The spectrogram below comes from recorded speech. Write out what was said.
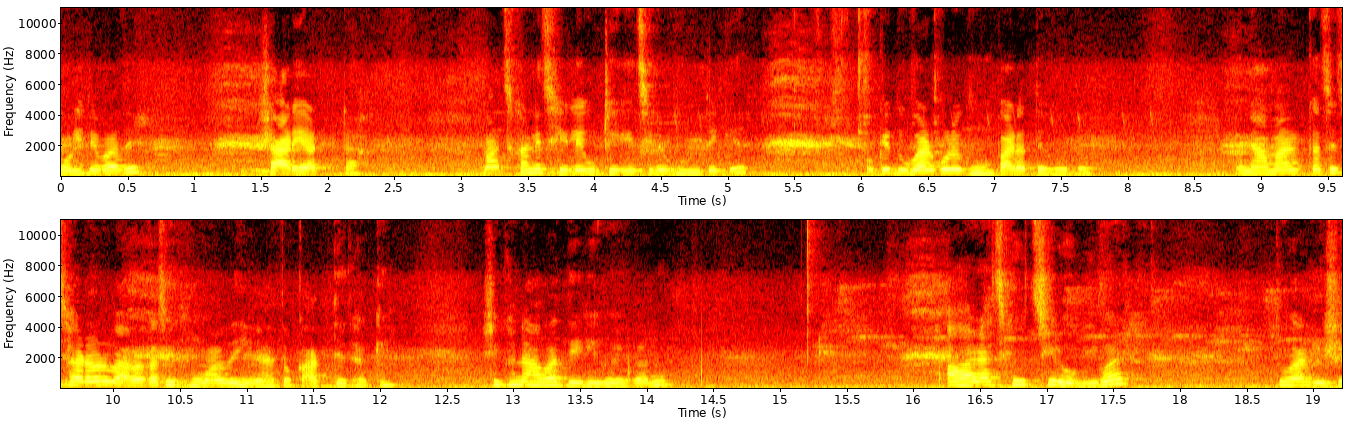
ঘড়িতে বাজে সাড়ে আটটা। মাঝখানে ছেলে উঠে গেছিল ঘুম থেকে। ওকে দুবার করে ঘুম পাড়াতে হলো। মানে আমার কাছে ছাড়া ওর বাবার কাছে ঘুমাবেই না, এত কাঁদতে থাকে। সেখানে আবার দেরি হয়ে গেল। আর আজকে হচ্ছে রবিবার, তো আর বেশি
